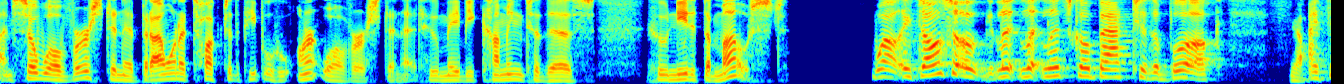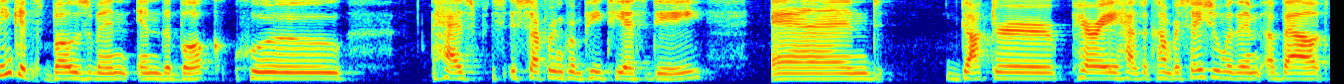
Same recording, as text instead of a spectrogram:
I'm so well versed in it, but I want to talk to the people who aren't well versed in it, who may be coming to this, who need it the most. Well, it's also let, us let, go back to the book. Yeah. I think it's Bozeman in the book who has is suffering from PTSD, and Dr. Perry has a conversation with him about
